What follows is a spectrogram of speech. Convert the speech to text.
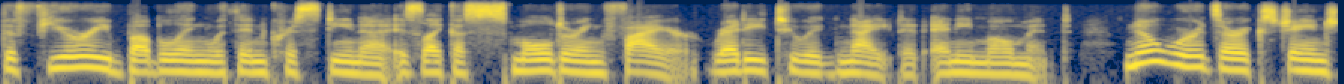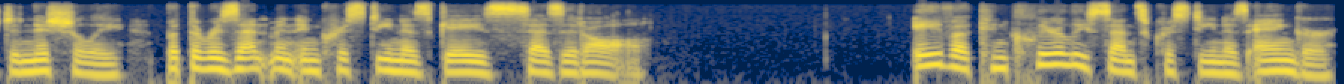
The fury bubbling within Christina is like a smoldering fire, ready to ignite at any moment. No words are exchanged initially, but the resentment in Christina's gaze says it all. Ava can clearly sense Christina's anger,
